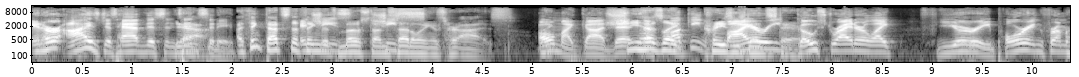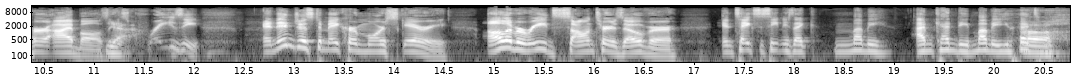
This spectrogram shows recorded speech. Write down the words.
And her eyes just have this Yeah. intensity. I think that's the And thing that's most unsettling is her eyes. oh my god, she has, like, fucking crazy fiery. Ghost Rider like fury pouring from her eyeballs. It's crazy. And then just to make her more scary, Oliver Reed saunters over and takes a seat and he's like, "Mummy, I'm Candy. Mummy, you hurt me. Oh.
